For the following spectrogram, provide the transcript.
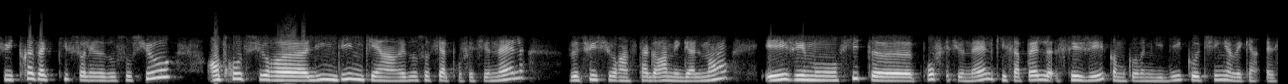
suis très active sur les réseaux sociaux, entre autres sur euh, LinkedIn, qui est un réseau social professionnel. Je suis sur Instagram également. Et j'ai mon site professionnel qui s'appelle CG, comme Corinne Guidi, coaching avec un S.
